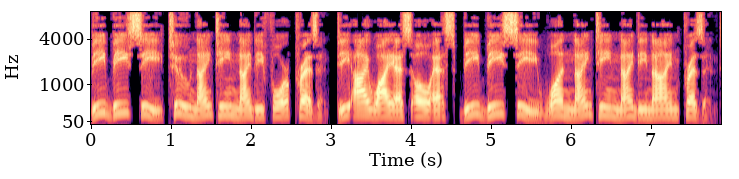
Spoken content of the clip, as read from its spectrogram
BBC Two 1994 present DIY SOS BBC One 1999 present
